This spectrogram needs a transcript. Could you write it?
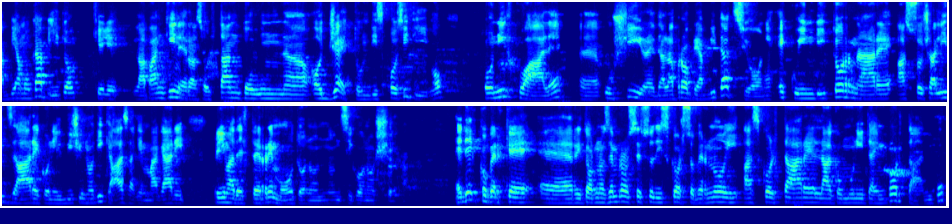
abbiamo capito che la panchina era soltanto un eh, oggetto, un dispositivo con il quale eh, uscire dalla propria abitazione e quindi tornare a socializzare con il vicino di casa che magari prima del terremoto non, non si conosceva. Ed ecco perché eh, ritorno sempre allo stesso discorso per noi ascoltare la comunità è importante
